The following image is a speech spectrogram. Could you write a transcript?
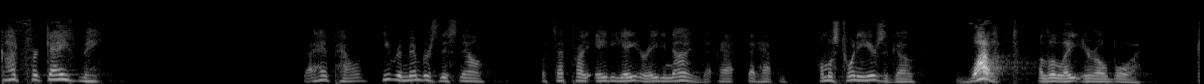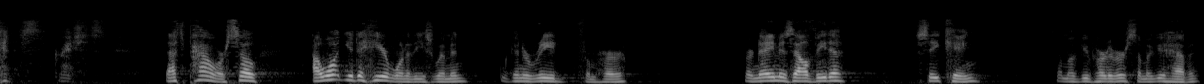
God forgave me. That had power. He remembers this now. What's that? Probably 88 or 89 that, that happened. Almost 20 years ago. Walloped a little eight year old boy. Goodness gracious. That's power. So I want you to hear one of these women. I'm going to read from her. Her name is Alveda C. King. Some of you have heard of her, some of you haven't.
